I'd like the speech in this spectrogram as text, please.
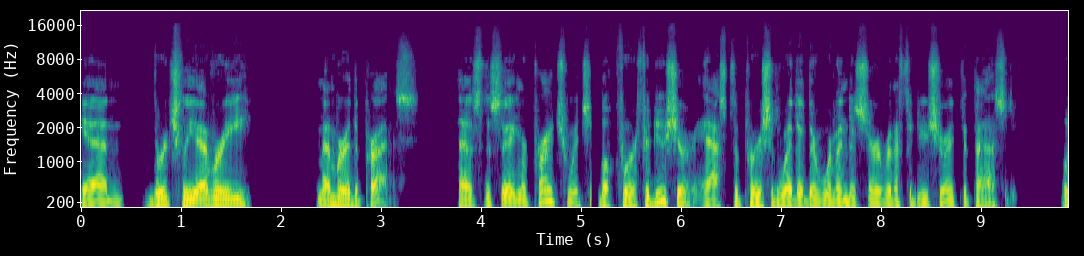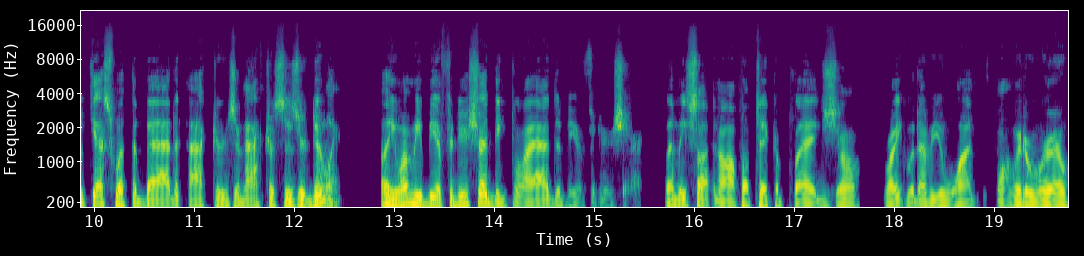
And virtually every member of the press has the same approach, which look for a fiduciary, ask the person whether they're willing to serve in a fiduciary capacity. Well, guess what the bad actors and actresses are doing? Oh, you want me to be a fiduciary? I'd be glad to be a fiduciary. Let me sign off. I'll take a pledge. I'll write whatever you want. Want me to wear a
